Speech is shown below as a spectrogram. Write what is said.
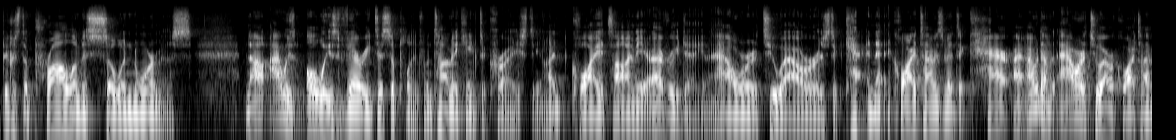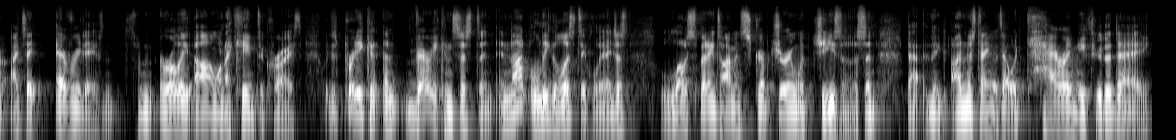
because the problem is so enormous. Now, I was always very disciplined from the time I came to Christ. You know, I had quiet time every day, an hour or two hours. To ca- and quiet time is meant to carry. I would have an hour or two hour quiet time. I'd say every day from early on when I came to Christ, which is pretty con- and very consistent, and not legalistically. I just love spending time in Scripture and with Jesus, and that the understanding was that would carry me through the day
